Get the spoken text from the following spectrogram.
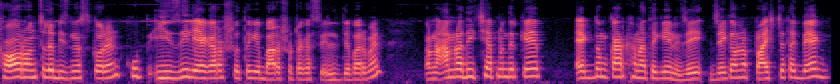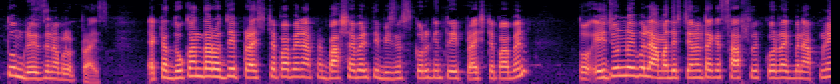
শহর অঞ্চলে বিজনেস করেন, খুব ইজিলি এগারোশো থেকে বারোশো টাকা সেল দিতে পারবেন। কারণ আমরা দিচ্ছি আপনাদেরকে একদম কারখানা থেকে এনে যে যে কারণে প্রাইসটা থাকবে একদম রিজনেবল প্রাইস একটা দোকানদারও যে প্রাইসটা পাবেন, আপনি বাসায় বাড়িতে বিজনেস করে কিন্তু এই প্রাইসটা পাবেন। তো এই জন্যই বলে আমাদের চ্যানেলটাকে সাবস্ক্রাইব করে রাখবেন। আপনি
